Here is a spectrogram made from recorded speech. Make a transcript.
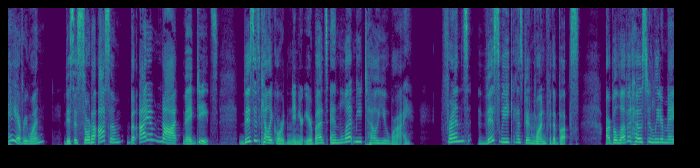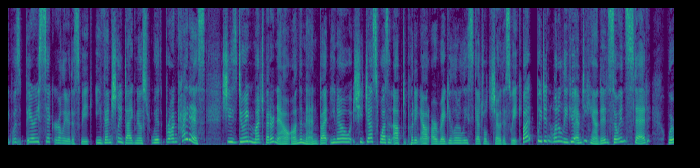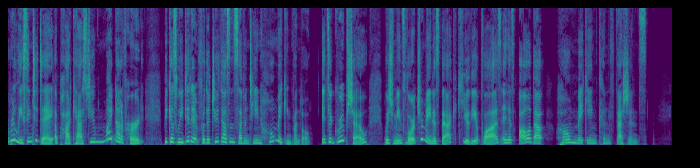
Hey everyone. This is sorta awesome, but I am not Meg Tietz. This is Kelly Gordon in your earbuds, and let me tell you why. Friends, this week has been one for the books. Our beloved host and leader Meg was very sick earlier this week, eventually diagnosed with bronchitis. She's doing much better now on the mend, but you know, she just wasn't up to putting out our regularly scheduled show this week. But we didn't want to leave you empty handed, so instead, we're releasing today a podcast you might not have heard because we did it for the 2017 Homemaking Bundle. It's a group show, which means Laura Tremaine is back, cue the applause, and it's all about homemaking confessions.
